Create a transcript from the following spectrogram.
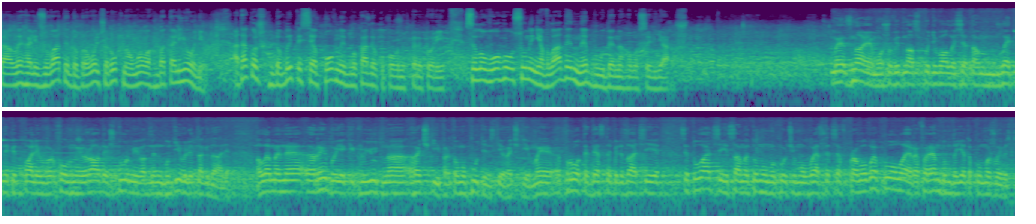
та легалізувати добровольчий рух на умовах батальйонів, а також добитися повної блокади окупованих територій. Силового усунення влади не буде, наголосив Ярош. Ми знаємо, що від нас сподівалися там ледь не підпалів Верховної Ради, штурмів адмінбудівель і так далі. Але ми не риби, які клюють на гачки, при тому путінські гачки. Ми проти дестабілізації ситуації. Саме тому ми хочемо ввести це в правове поле. Референдум дає таку можливість.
